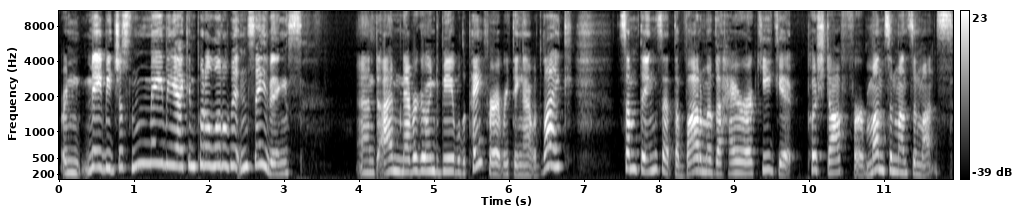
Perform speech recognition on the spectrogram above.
Or maybe, just maybe, I can put a little bit in savings. And I'm never going to be able to pay for everything I would like. Some things at the bottom of the hierarchy get pushed off for months and months and months.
